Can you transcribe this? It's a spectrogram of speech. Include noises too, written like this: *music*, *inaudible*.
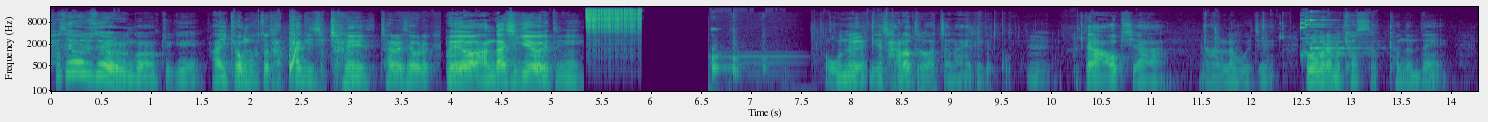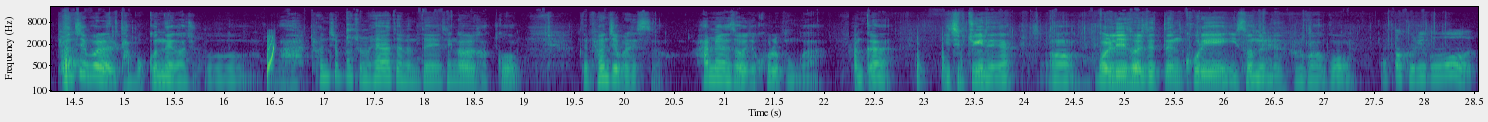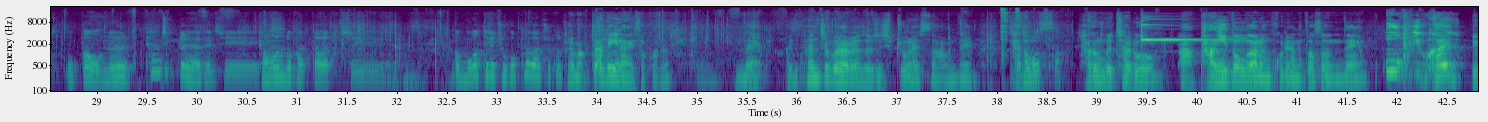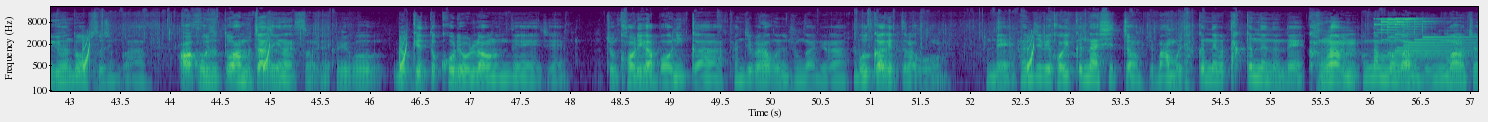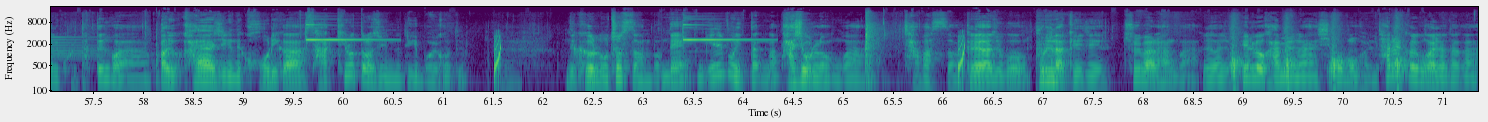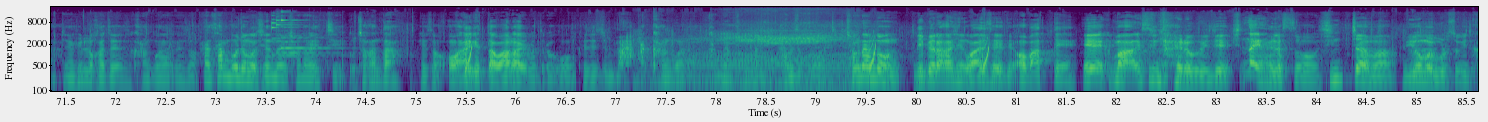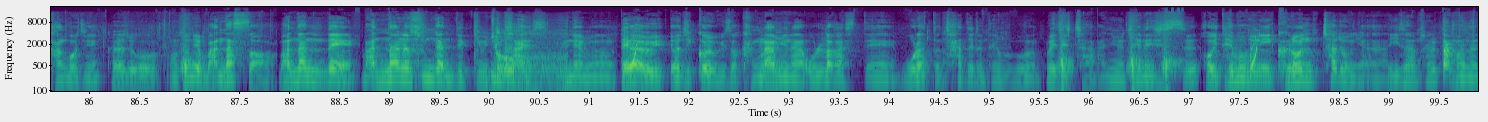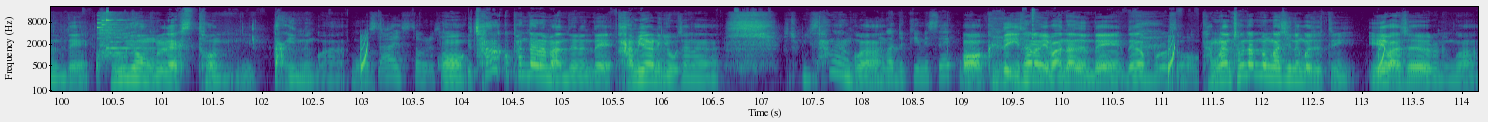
차 세워주세요 이런 거야 갑자기. 아니 경북도 다 타기 직전에 차를 세우래. 왜요? 안 가시게요 했더니. 오늘 이게 자러 들어갔잖아 애들 데리고. 응. 그때 9시야. 나가려고 이제 프로그램을 켰어. 켰는데 편집을 다 못 끝내가지고 아 편집을 좀 해야 되는데 생각을 갖고 편집을 했어. 하면서 이제 콜을 본 거야. 그러니까 이 집중이 되냐? 어 멀리서 이제 뜬 콜이 있었는데도 불구하고 오빠 그리고 오빠 오늘 편집도 해야 되지. 병원도 갔다 왔지. 그러니까 뭐가 되게 조급해가지고 그래 막 짜증이 나 있었거든 근데 그래서 편집을 하면서 좀 집중을 했어 근데 자동 무서웠어. 자동 배차로 아 방이동 가는 하나 떴었는데 오 이거 가야지 이랬는데 없어진 거야 아 거기서 또 한 번 짜증이 났어 이제 그리고 몇 개 또 콜이 올라오는데 이제 좀 거리가 머니까 편집을 하고 있는 중간이라 못 가겠더라고 근데 편집이 거의 끝날 시점 이제 마무리 다 끝내고 딱 끝냈는데 강남 성남동 가는 거 6만 원짜리 콜이 딱뜬 거야. 아 이거 가야지. 근데 거리가 4km 떨어져 있는 되게 멀거든? 근데 그걸 놓쳤어 한번. 근데 1분 있단가? 다시 올라온 거야 잡았어. 그래가지고 불이 나게 이제 출발을 한 거야. 그래가지고 휠로 가면은 한 15분 걸려. 차를 끌고 가려다가 그냥 휠로 가자 해서 간 거야. 그래서 한 3분 정도 지난 다음에 전화를 했지. 도착한다. 그래서 어 알겠다. 와라 이러더라고. 그래서 이제 막 간 거야. 강남 청담동. 가면서 물어봤지. 청담동 리베라 가시는 거 맞으세요? 어 맞대. 예 금방 알겠습니다. *laughs* 이러고 이제 신나게 달렸어. 진짜 막 위험을 무릅쓰고 이제 간 거지. 그래가지고 어, 손님 만났어. 만났는데 만나는 순간 느낌이 좀 싸했어. 왜냐면 내가 여, 여지껏 여기서 강남이나 올라갔을 때 몰았던 차들은 대부분 외제차 아니면 제네시스 거의 대부분이 그런 차종이야 근데 이 사람 차를 딱 만났는데 구형 렉스턴이 딱 있는 거야 뭐가 쌓였어 그래서 어, 차 갖고 판단하면 안 되는데 감이라는 게 오잖아. 좀 이상한 거야. 뭔가 느낌이 세고 어, 근데 이 사람이 만났는데 내가 물었어. 어. 강남 청담동 가시는 거지 했더니 예 맞아요 이러는 거야.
